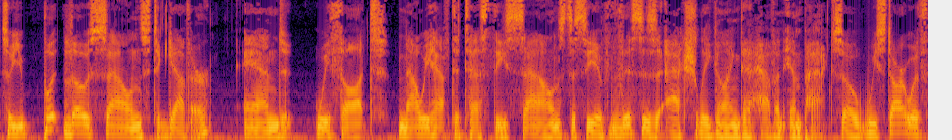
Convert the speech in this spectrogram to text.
So you put those sounds together and we thought now we have to test these sounds to see if this is actually going to have an impact. So we start with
